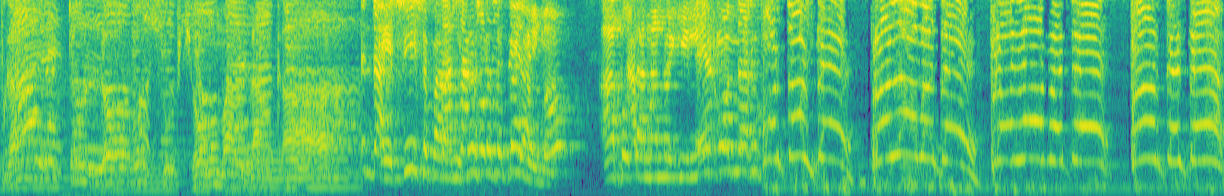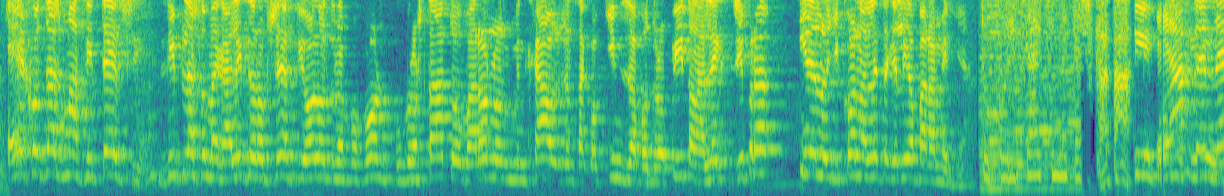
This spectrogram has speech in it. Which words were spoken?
βγάλε το λόγο σου πιο μαλακά. Εντάξει, Εσύ σε θα παραμυθράς σε κατ' ακολουθεί επάγγελμα. αυτό. Από τα νανογυλαίκια Έχοντας- μέχρι- Φορτώστε. Προλάβατε. Προλάβατε. Πάρτε τα. Έχοντας μαθητεύσει δίπλα στο μεγαλύτερο ψεύτη όλων των εποχών που μπροστά του ο Βαρόνος Μινχάουζεν θα κοκκίνιζε από ντροπή, τον Αλέξη Τσίπρα, είναι λογικό να λέτε και λίγα παραμύθια. Το κοριτσάκι με τα σκατά. Λοιπόν, Εάν ο δεν κύριος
